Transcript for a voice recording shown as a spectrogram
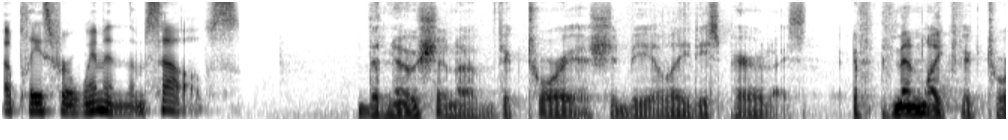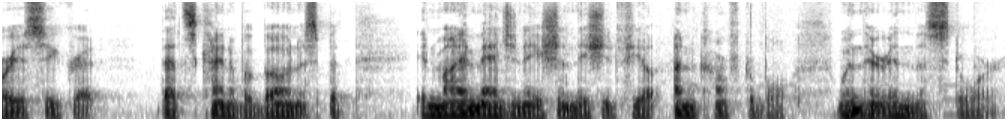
a place for women themselves. The notion of Victoria should be a lady's paradise. If men like Victoria's Secret, that's kind of a bonus, but in my imagination, they should feel uncomfortable when they're in the store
